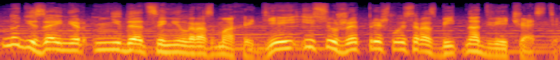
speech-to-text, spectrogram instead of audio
но дизайнер недооценил размах идей, и сюжет пришлось разбить на две части.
